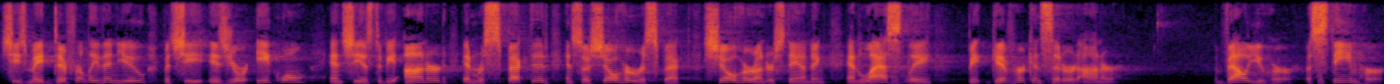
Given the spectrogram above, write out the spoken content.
She's made differently than you, but she is your equal and she is to be honored and respected. And so show her respect, show her understanding, and lastly, be, give her considerate honor. Value her, esteem her,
